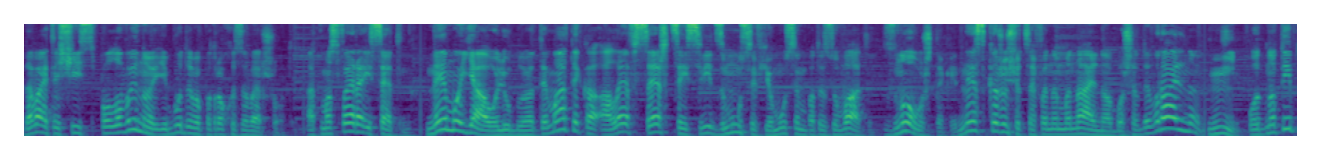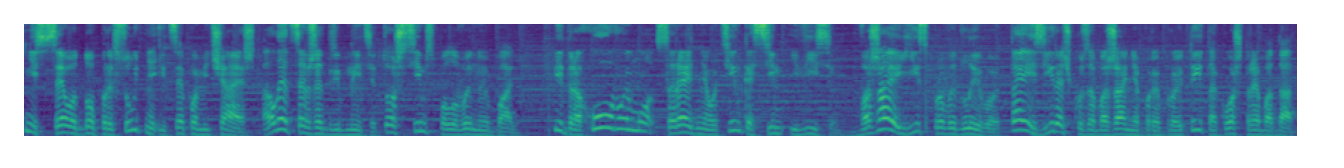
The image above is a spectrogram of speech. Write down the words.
Давайте 6,5 і будемо потроху завершувати. Атмосфера і сеттинг. Не моя улюблена тематика, але все ж цей світ змусив йому симпатизувати. Знову ж таки, не скажу, що це феноменально або шедеврально. Ні, однотипність все одно присутня і це помічаєш, але це вже дрібниці, тож 7,5 балів. Підраховуємо середня оцінка 7,8. Вважаю її справедливою, та й зірочку за бажання перепройти також треба дати.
